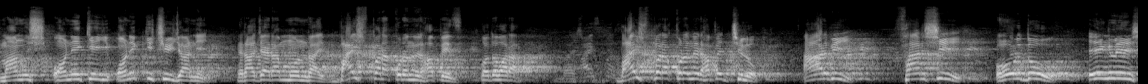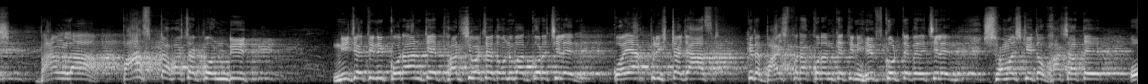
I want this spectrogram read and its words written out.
মানুষ অনেকেই অনেক কিছুই জানে। রাজা রামমোহন রায়, বাইশ পারা কোরআনের হাফেজ। কত পারা? বাইশ পারা কোরআনের হাফেজ ছিল। আরবি, ফার্সি, উর্দু, ইংলিশ, বাংলা, পাঁচটা ভাষার পণ্ডিত। নিজে তিনি কোরআনকে ফার্সি ভাষাতে অনুবাদ করেছিলেন। কয়েক পৃষ্ঠা জাস্ট কিন্তু বাইশ পারা কোরআনকে তিনি হিফজ করতে পেরেছিলেন। সংস্কৃত ভাষাতে ও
